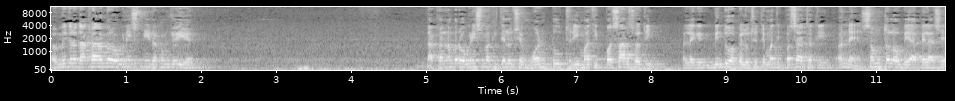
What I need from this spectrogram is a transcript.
હવે મિત્રો દાખલા નંબર ઓગણીસની રકમ જોઈએ. દાખલા નંબર ઓગણીસમાં કીધેલું છે વન ટુ થ્રીમાંથી પસાર થતી, એટલે કે બિંદુ આપેલું છે, તેમાંથી પસાર થતી, અને સમતલો બે આપેલા છે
